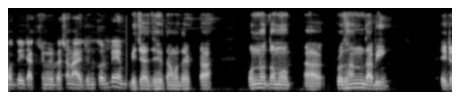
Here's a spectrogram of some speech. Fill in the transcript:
মধ্যেই জাতীয় নির্বাচন আয়োজন করবে। বিচার যেহেতু আমাদের একটা অন্যতম প্রধান দাবি, এটা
